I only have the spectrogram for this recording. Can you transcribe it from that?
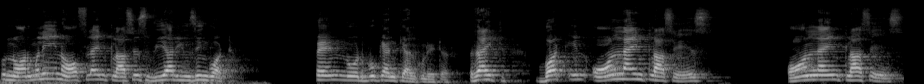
so normally in offline classes we are using what? Pen notebook and calculator right? But in online classes online classes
